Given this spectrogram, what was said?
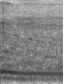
Ooh.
